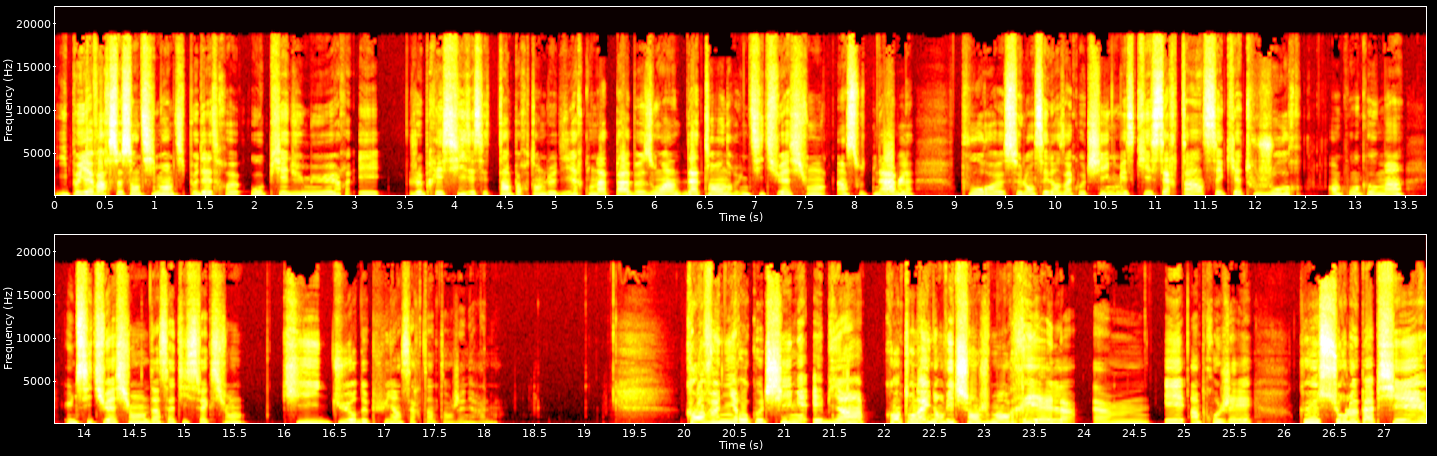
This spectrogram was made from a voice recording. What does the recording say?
Il peut y avoir ce sentiment un petit peu d'être au pied du mur et je précise, et c'est important de le dire, qu'on n'a pas besoin d'attendre une situation insoutenable pour euh, se lancer dans un coaching, mais ce qui est certain, c'est qu'il y a toujours en point commun une situation d'insatisfaction qui dure depuis un certain temps généralement. quand venir au coaching Eh bien, quand on a une envie de changement réel euh, et un projet, que sur le papier,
